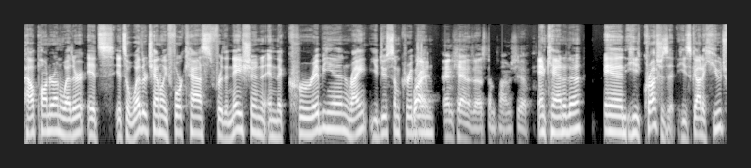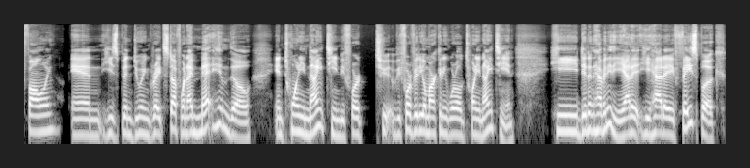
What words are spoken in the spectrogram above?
POW Ponder on Weather. It's it's a weather channel. He forecasts for the nation in the Caribbean, right? You do some Caribbean right. and Canada sometimes, yeah, and Canada and he crushes it. He's got a huge following and he's been doing great stuff. When I met him though in 2019 before before Video Marketing World 2019, he didn't have anything. He had a, he had a Facebook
